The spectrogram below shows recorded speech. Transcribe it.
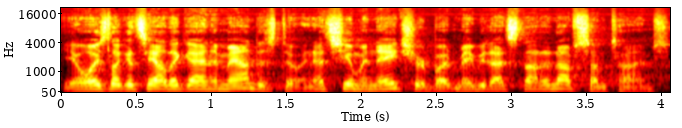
You always look and see how the guy in the mound is doing. That's human nature, but maybe that's not enough sometimes.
